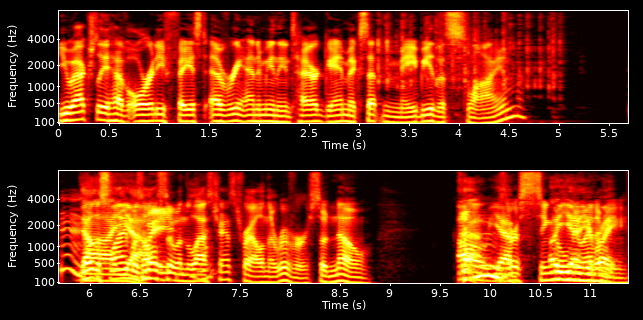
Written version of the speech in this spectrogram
you actually have already faced every enemy in the entire game except maybe the slime no the Uh, slime yeah. was Wait. also in the last chance trial in the river so no Oh Is yeah. there a single oh, yeah, new enemy right.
